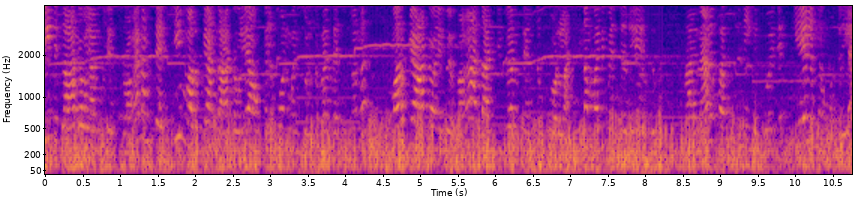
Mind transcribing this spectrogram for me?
வீட்டுக்கு ஆட்டோவில் அனுப்பிச்சி வச்சுருவாங்க. நம்ம தைச்சி மறுபடியும் அந்த ஆட்டோவிலே அவங்க ஃபோன் பண்ணி சொல்லிட்டு மாதிரி தைச்சிட்டோன்னா மறுபடியும் ஆட்டோ அனுப்பி வைப்பாங்க. அந்த அஞ்சு பேர் சேர்ந்து போடலாம். இந்த மாதிரி மெத்தட்லேயே இருக்குது. அதனால் ஃபஸ்ட்டு நீங்கள் போயிட்டு கேளுங்க முதல்ல.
